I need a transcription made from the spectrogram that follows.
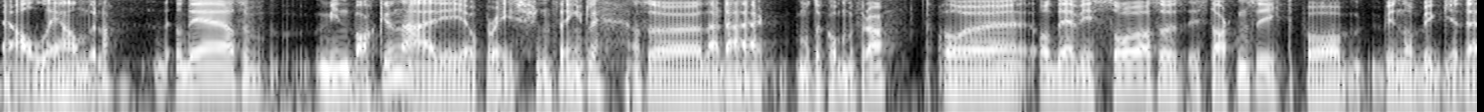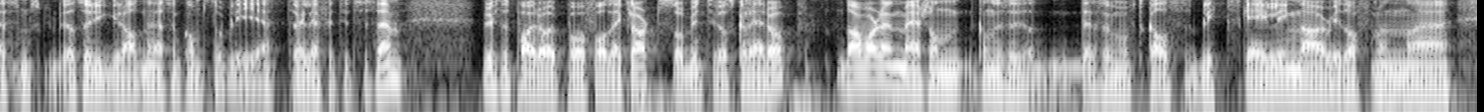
all e-handel. da. Og det, altså, min bakgrunn er i operations, egentlig. Altså, det er der jeg måte kommer fra. Og, og, det vi så, altså I starten så gikk det på å begynne å bygge det som, altså ryggraden i det som kom til å bli et veldig effektivt system. Brukte et par år på å få det klart, så begynte vi å skalere opp. Da var det en mer sånn, kan du si, det som ofte kalles blitzscaling, da, Reed Hoffman, eh,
